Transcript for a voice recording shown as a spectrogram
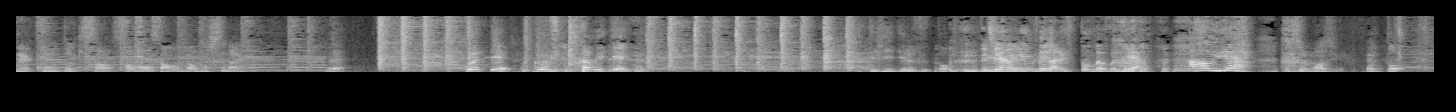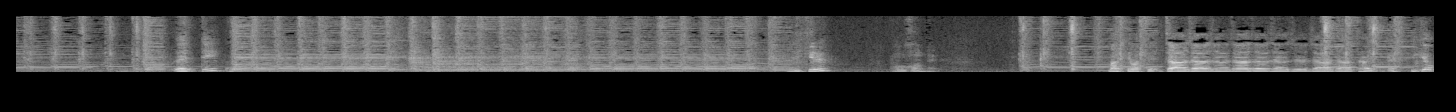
えこの時さ沢尾さんは何もしてないの。ねこうやってこうやって下向いてって弾いて。るずっとでちなみにメガネすっ飛んだぞいや。あういや。えそれマジ？ほんとえっていいこう。いける？わかんない。待って待って。じゃあじゃあじゃあじゃあじゃあじゃあじゃあじゃあじゃあって入るねいくよ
